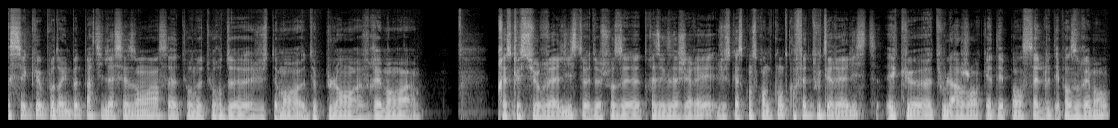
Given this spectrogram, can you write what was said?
c'est que pendant une bonne partie de la saison 1, ça tourne autour de justement de plans vraiment presque surréalistes, de choses euh, très exagérées, jusqu'à ce qu'on se rende compte qu'en fait tout est réaliste et que euh, tout l'argent qu'elle dépense, elle le dépense vraiment.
